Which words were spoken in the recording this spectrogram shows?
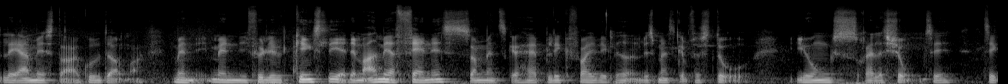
lærermester og guddommer. Men, men ifølge Kingsley er det meget mere Fannes, som man skal have blik for i virkeligheden, hvis man skal forstå Jungs relation til, til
